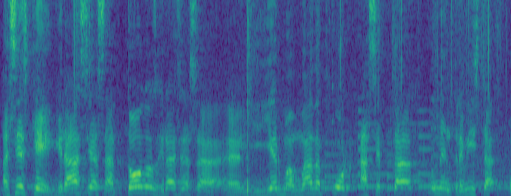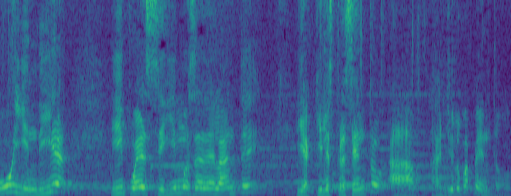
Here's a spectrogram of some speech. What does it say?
Así es que gracias a todos, gracias a, Guillermo Amada por aceptar una entrevista hoy en día y pues seguimos adelante y aquí les presento a Angelo Papento.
